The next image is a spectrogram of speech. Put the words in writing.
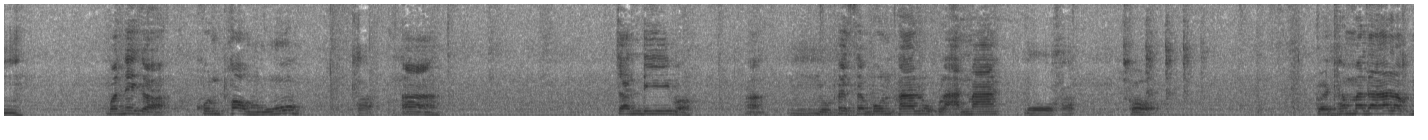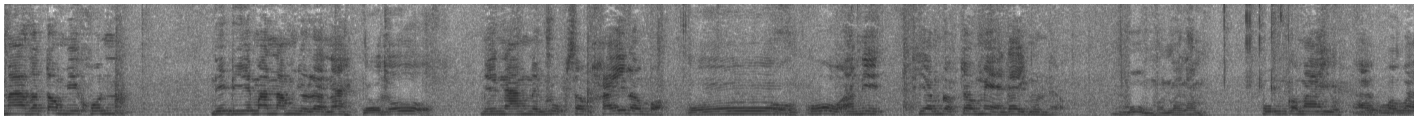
มวันนี้ก็คุณพ่อหมู ครับ อ่า จันดีบอกอ่าอืม อยู่เพชรบูรณ์พาลูกหลานมาโลครับ ก็ก็ธรรมดาหรอกมาก็ต้องมีคนดีๆมานำอยู่แล้วนะโลโท มีนางหนึ่งลูกสะพ้ยเราบอก โอ้โอ้โอ้อันนี้เทียมกับเจ้าแม่ได้นู่นแล้วบุ้มผลมานภูมิก็มาอยู่อ่าโอ้ เพราะว่า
